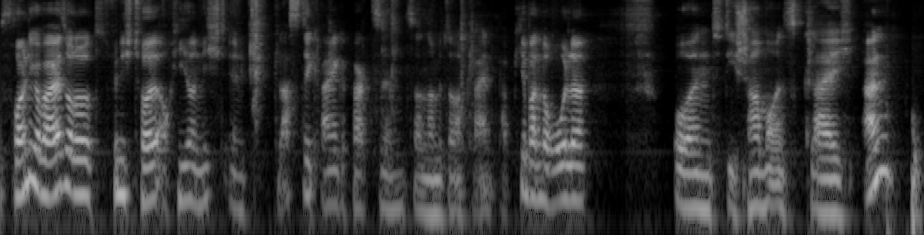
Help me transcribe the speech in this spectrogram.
freundlicherweise, oder finde ich toll, auch hier nicht in Plastik eingepackt sind, sondern mit so einer kleinen Papierbanderole. Und die schauen wir uns gleich an. Und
